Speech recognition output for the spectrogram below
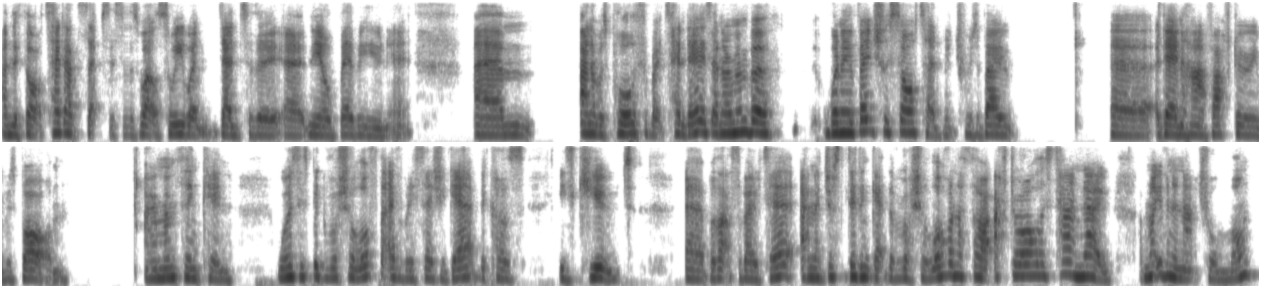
And they thought Ted had sepsis as well, so he went down to the uh, neo baby unit. Um, and I was poorly for about 10 days. And I remember when I eventually saw Ted, which was about uh, a day and a half after he was born, I remember thinking, where's this big rush of love that everybody says you get because he's cute? Uh, but that's about it. And I just didn't get the rush of love. And I thought, after all this time now, I'm not even an actual mum.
